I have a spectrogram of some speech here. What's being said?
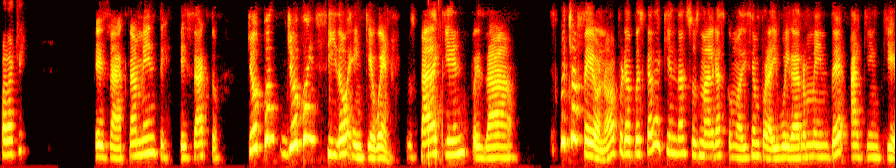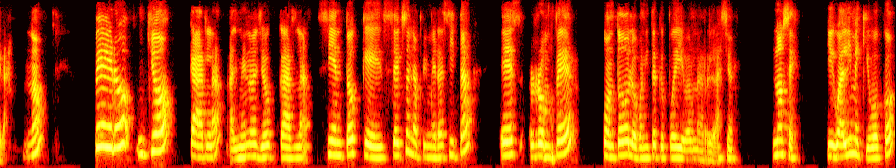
¿para qué? Exactamente, exacto. Yo, yo coincido en que, bueno, pues cada quien pues da, se escucha feo, ¿no? Pero pues cada quien da sus nalgas, como dicen por ahí vulgarmente, a quien quiera, ¿no? Pero yo Carla, al menos yo, Carla, siento que el sexo en la primera cita es romper con todo lo bonito que puede llevar una relación. No sé, igual y me equivoco.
